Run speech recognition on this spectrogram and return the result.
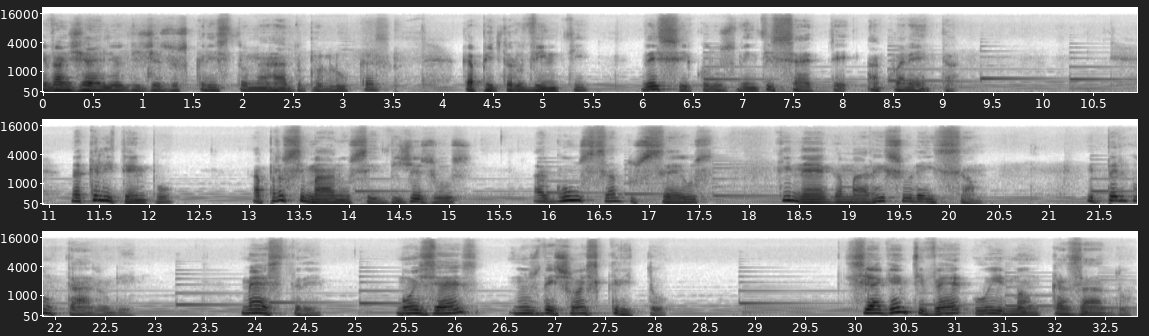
Evangelho de Jesus Cristo, narrado por Lucas, capítulo 20, versículos 27 a 40. Naquele tempo, aproximaram-se de Jesus alguns saduceus que negam a ressurreição e perguntaram-lhe: Mestre, Moisés nos deixou escrito se alguém tiver um irmão casado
